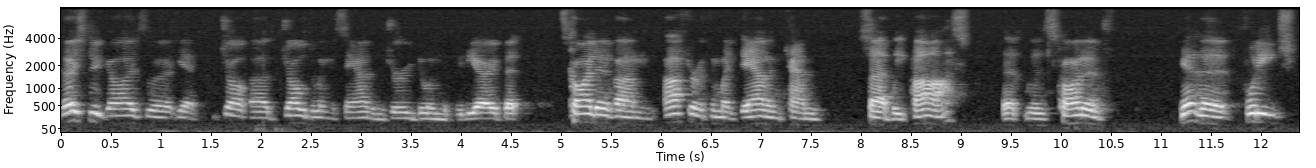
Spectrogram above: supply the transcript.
those two guys were yeah, Joel, uh, Joel doing the sound and Drew doing the video. But it's kind of um, after everything went down and Cam sadly passed. It was kind of yeah, the footage.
